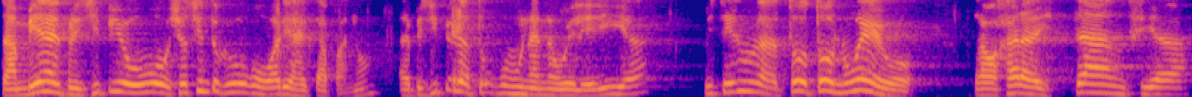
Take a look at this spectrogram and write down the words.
También al principio hubo, yo siento que hubo como varias etapas, ¿no? Al principio era todo como una novelería, ¿viste? Era una- todo, todo nuevo, trabajar a distancia,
